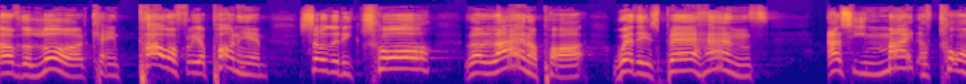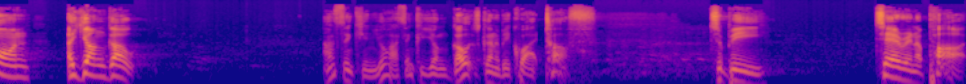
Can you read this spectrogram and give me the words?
of the Lord came powerfully upon him so that he tore the lion apart with his bare hands as he might have torn a young goat. I'm thinking, yo, I think a young goat's to be quite tough to be tearing apart.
